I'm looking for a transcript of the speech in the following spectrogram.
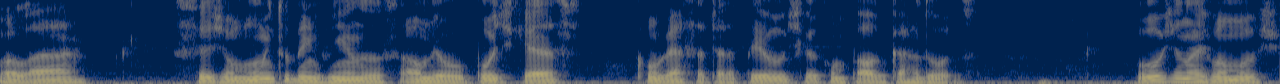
Olá, sejam muito bem-vindos ao meu podcast Conversa Terapêutica com Paulo Cardoso. Hoje nós vamos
